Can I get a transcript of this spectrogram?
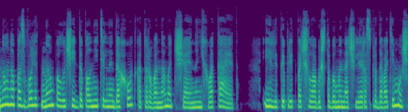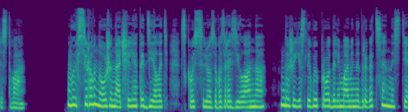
но оно позволит нам получить дополнительный доход, которого нам отчаянно не хватает. Или ты предпочла бы, чтобы мы начали распродавать имущество?» «Вы все равно уже начали это делать», — сквозь слезы возразила она. «Даже если вы продали мамины драгоценности,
